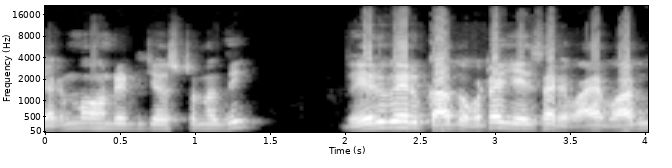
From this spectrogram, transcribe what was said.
జగన్మోహన్ రెడ్డి చేస్తున్నది వేరు వేరు కాదు ఒకటే చేశారు వారు.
